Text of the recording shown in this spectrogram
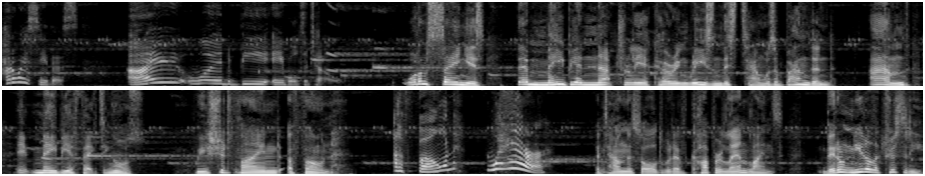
how do I say this? I would be able to tell. What I'm saying is, there may be a naturally occurring reason this town was abandoned, and it may be affecting us. We should find a phone. A phone? Where? A town this old would have copper landlines. They don't need electricity.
